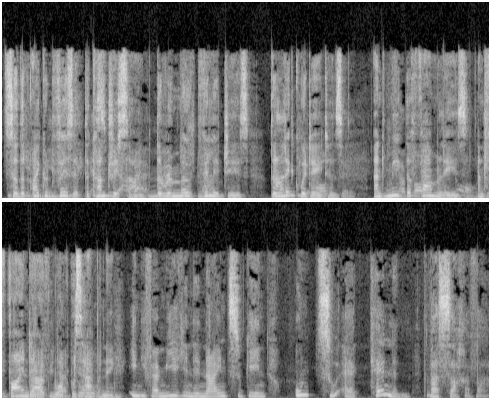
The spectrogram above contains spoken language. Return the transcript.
so that I could visit the countryside, the remote villages, the liquidators, and meet the families and find out what was happening. In die Familien hineinzugehen und zu erkennen, was Sache war.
